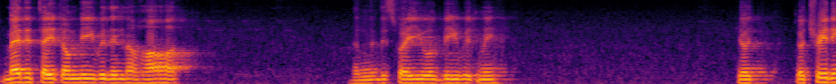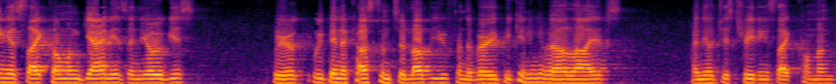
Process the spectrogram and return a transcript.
meditate on me within the heart and this way you will be with me. You're, you're treating us like common jnanis and yogis. We're, we've been accustomed to love you from the very beginning of our lives. And you're just treating us like common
